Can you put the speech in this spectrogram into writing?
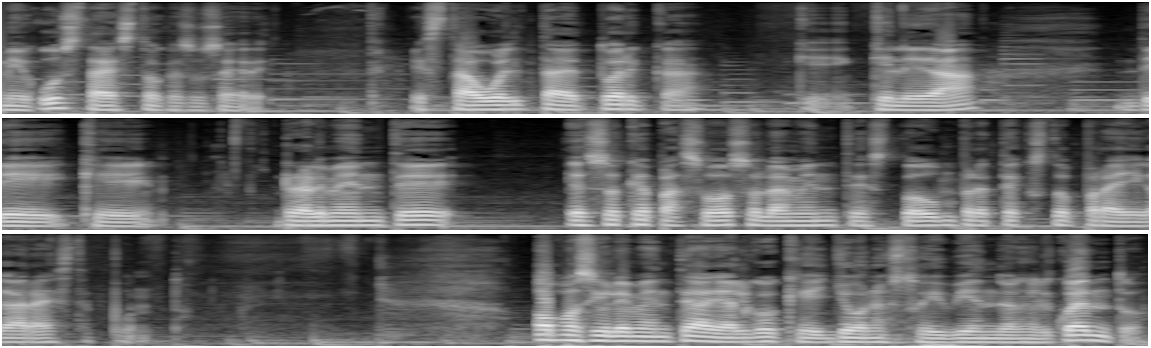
me gusta esto que sucede. Esta vuelta de tuerca que, le da de que realmente eso que pasó solamente es todo un pretexto para llegar a este punto. O posiblemente hay algo que yo no estoy viendo en el cuento.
